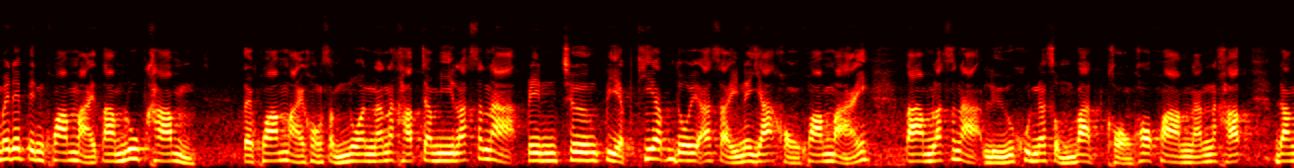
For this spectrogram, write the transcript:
ไม่ได้เป็นความหมายตามรูปคำแต่ความหมายของสำนวนนั้นนะครับ จะมีลักษณะเป็นเชิงเปรียบเทียบโดยอาศัยนัยยะของความหมาย ตามลักษณะหรือคุณสมบัติของข้อความนั้นนะครับ ดัง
